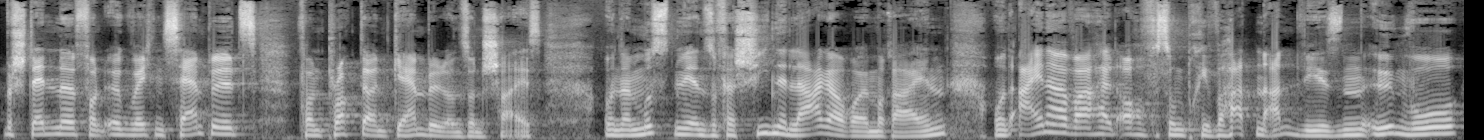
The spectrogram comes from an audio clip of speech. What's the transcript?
Lagerbestände von irgendwelchen Samples von Procter Gamble und so ein Scheiß. Und dann mussten wir in so verschiedene Lagerräume rein und einer war halt auch auf so einem privaten Anwesen irgendwo,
